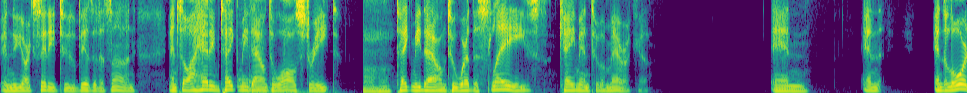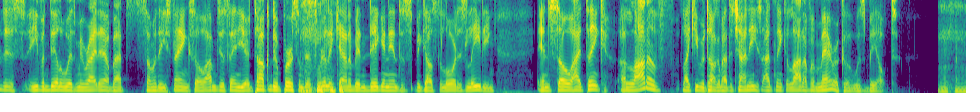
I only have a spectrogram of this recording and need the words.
in New York City to visit a son, and so I had him take me down to Wall Street, Mm-hmm. take me down to where the slaves came into America. And and and the Lord is even dealing with me right now about some of these things. So I'm just saying you're talking to a person that's really kind of been digging into because the Lord is leading. And so I think a lot of like you were talking about the Chinese, I think a lot of America was built Mm-hmm.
